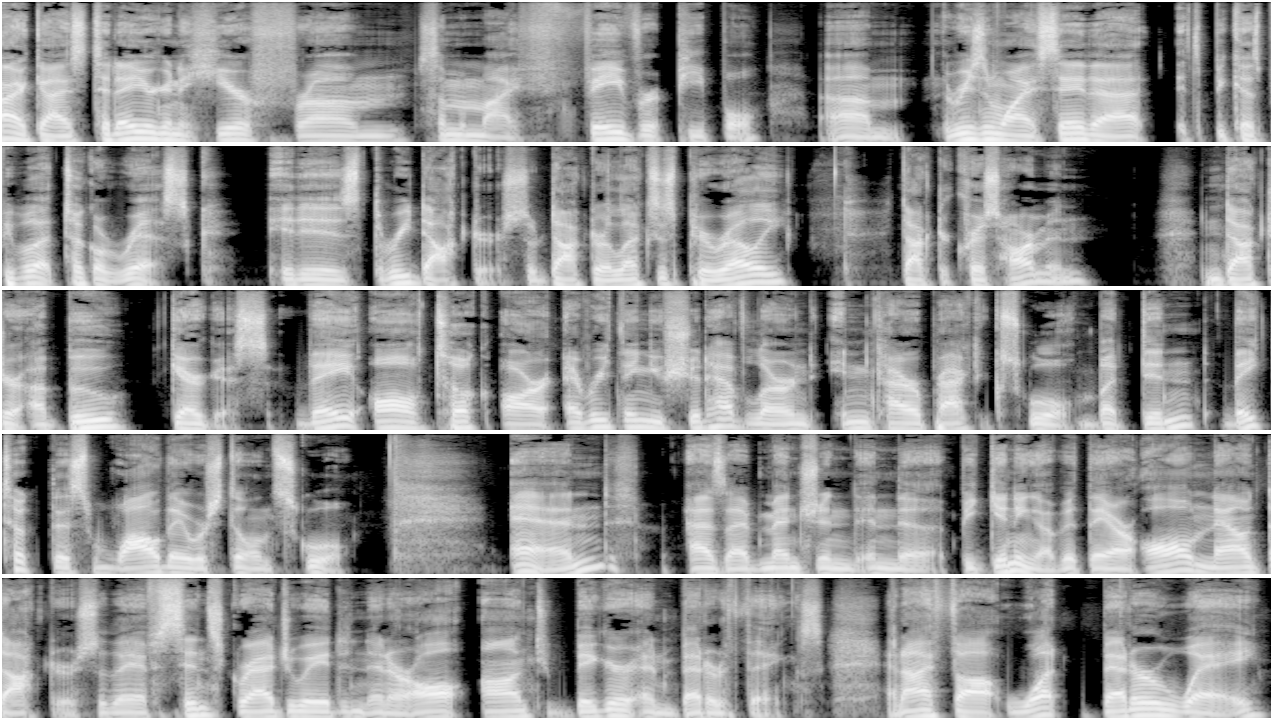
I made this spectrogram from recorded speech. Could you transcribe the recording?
All right, guys, today you're going to hear from some of my favorite people. Um, the reason why I say that, it's because people that took a risk. It is three doctors. So Dr. Alexis Piarulli, Dr. Chris Harmon, and Dr. Abu Guerges. They all took our everything you should have learned in chiropractic school, but didn't. They took this while they were still in school. And as I've mentioned in the beginning of it, they are all now doctors. So they have since graduated and are all on to bigger and better things. And I thought, what better way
